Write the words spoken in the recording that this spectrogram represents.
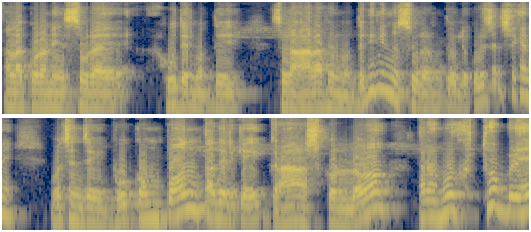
আল্লাহ কোরআনে সূরায়ে হুদের মধ্যে, সূরা আরাফের মধ্যে, বিভিন্ন সূরার মধ্যে উল্লেখ করেছেন। সেখানে বলছেন যে ভূকম্পন তাদেরকে গ্রাস করল, তারা মুখ থুবড়ে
